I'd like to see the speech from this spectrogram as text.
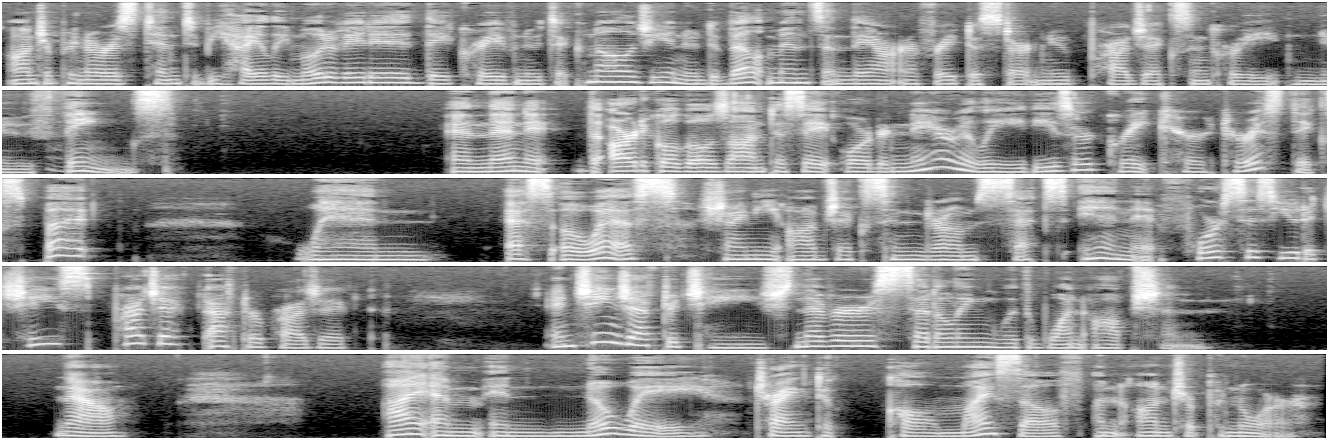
Entrepreneurs tend to be highly motivated, they crave new technology and new developments, and they aren't afraid to start new projects and create new things. And then it, the article goes on to say ordinarily these are great characteristics, but when SOS, shiny object syndrome, sets in, it forces you to chase project after project and change after change, never settling with one option. Now, I am in no way trying to call myself an entrepreneur.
